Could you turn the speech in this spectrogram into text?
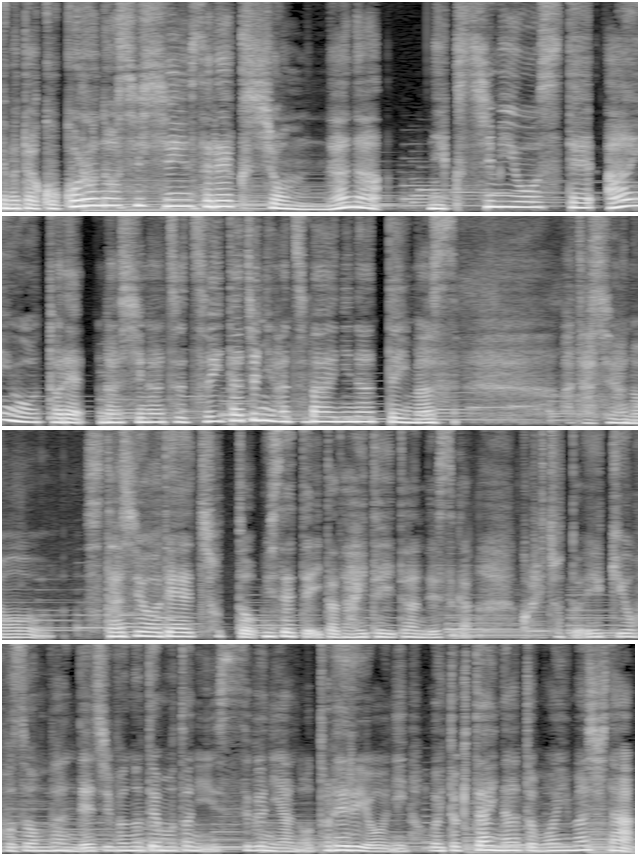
また心の指針セレクション7憎しみを捨て愛を取れが4月1日に発売になっています。私あのスタジオでちょっと見せていただいていたんですがこれちょっと永久保存版で自分の手元にすぐにあの取れるように置いときたいなと思いました。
